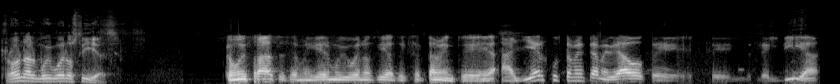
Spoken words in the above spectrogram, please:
Ronald, muy buenos días. ¿Cómo estás, César Miguel? Muy buenos días, exactamente. Ayer, justamente a mediados del día,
